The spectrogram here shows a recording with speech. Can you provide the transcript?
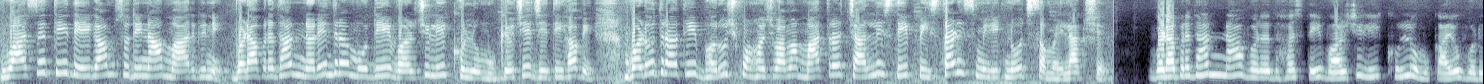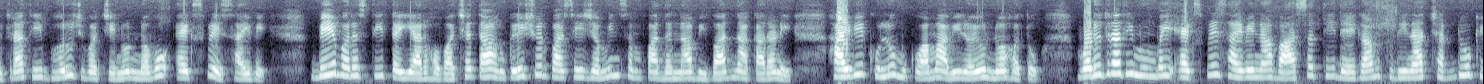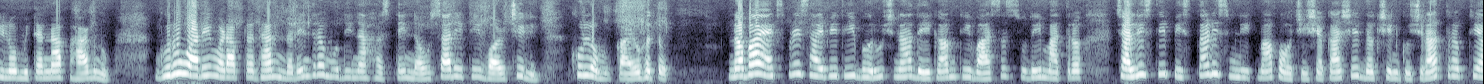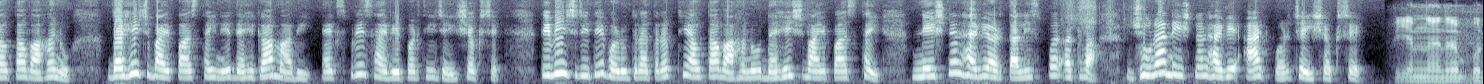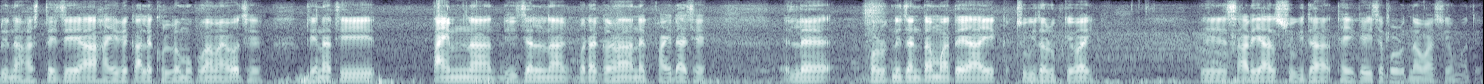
વાસદથી દેગામ સુધીના માર્ગને વડાપ્રધાન નરેન્દ્ર મોદીએ વર્ચ્યુઅલી ખુલ્લો મૂક્યો છે, જેથી હવે વડોદરાથી ભરૂચ પહોંચવામાં માત્ર ચાલીસથી પિસ્તાળીસ મિનિટનો જ સમય લાગશે. વડાપ્રધાનના વરદ હસ્તે વાર્ચેલી ખુલ્લો મુકાયો વડોદરાથી ભરૂચ વચ્ચેનો નવો એક્સપ્રેસ હાઈવે. બે વર્ષથી તૈયાર હોવા છતાં અંકલેશ્વર પાસે જમીન સંપાદનના વિવાદના કારણે હાઈવે ખુલ્લો મૂકવામાં આવી રહ્યો ન હતો. વડોદરાથી મુંબઈ એક્સપ્રેસ હાઈવેના વાસદથી દહેગામ સુધીના છન્નું કિલોમીટરના ભાગનું ગુરુવારે વડાપ્રધાન નરેન્દ્ર મોદીના હસ્તે નવસારીથી વર્ચેલી ખુલ્લો મુકાયો હતો. નવા એક્સપ્રેસ હાઇવેથી ભરૂચના દેગામથી વાસદ સુધી માત્ર ચાલીસથી પિસ્તાળીસ મિનિટમાં પહોંચી શકાશે. દક્ષિણ ગુજરાત તરફથી આવતા વાહનો દહેજ બાયપાસ થઈને દહેગામ આવી એક્સપ્રેસ હાઇવે પરથી જઈ શકશે. તેવી જ રીતે વડોદરા તરફથી આવતા વાહનો દહેજ બાયપાસ થઈ નેશનલ હાઇવે અડતાલીસ પર અથવા જૂના નેશનલ હાઇવે આઠ પર જઈ શકશે. પીએમ નરેન્દ્ર મોદીના હસ્તે જે આ હાઇવે કાલે ખુલ્લો મૂકવામાં આવ્યો છે, તેનાથી ટાઈમના, ડીઝલના બધા ઘણા અનેક ફાયદા છે. એટલે ભરૂચની જનતા માટે આ એક સુવિધારૂપ કહેવાય. એ સારી આ સુવિધા થઈ ગઈ છે ભરૂચના વાસીઓ માટે.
